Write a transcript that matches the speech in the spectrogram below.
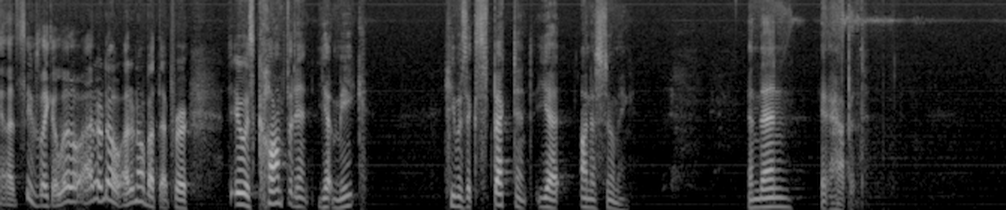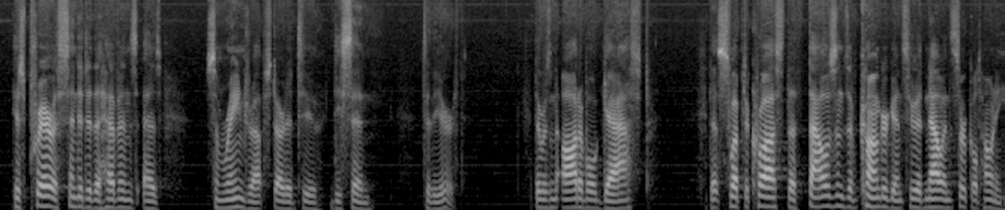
man, that seems like a little, I don't know. I don't know about that prayer. It was confident yet meek. He was expectant yet unassuming. And then it happened. His prayer ascended to the heavens as some raindrops started to descend to the earth. There was an audible gasp that swept across the thousands of congregants who had now encircled Honi.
